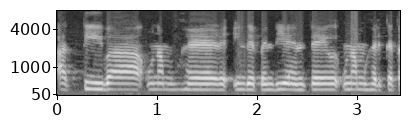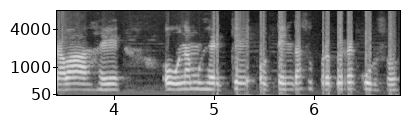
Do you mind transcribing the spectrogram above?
activa, una mujer independiente, una mujer que trabaje o una mujer que obtenga sus propios recursos.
